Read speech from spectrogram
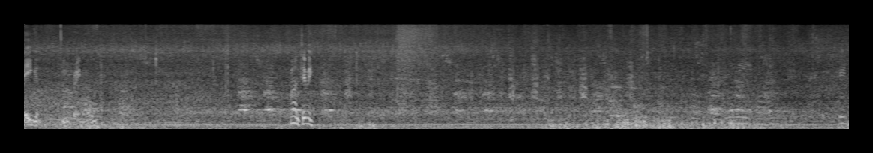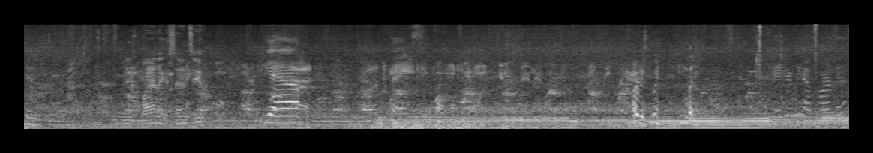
There you go. You bring over. Come on, Timmy. Use mine, I can send it to you. Yeah. Harvest, come here. Come, buddy. Okay, here we have harvest.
